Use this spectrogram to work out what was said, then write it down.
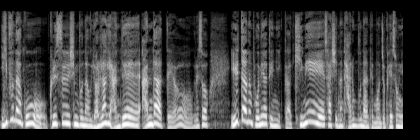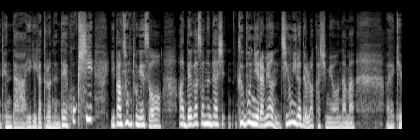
이분하고 글 쓰신 분하고 연락이 안 돼, 안 닿았대요. 그래서 일단은 보내야 되니까 김해에 사시는 다른 분한테 먼저 배송이 된다 얘기가 들었는데 혹시 이 방송 통해서 아, 내가 썼는데 하신 그분이라면 지금이라도 연락하시면 아마 이렇게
